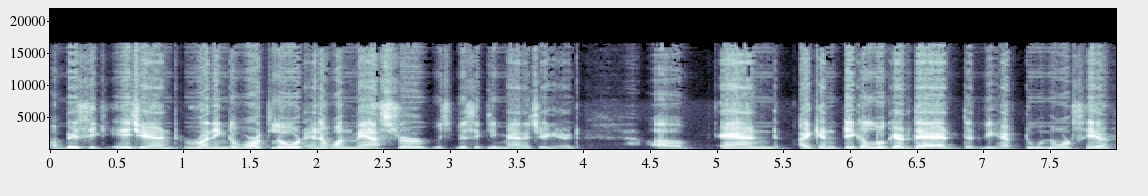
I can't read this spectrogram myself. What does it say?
a basic agent running the workload and a one master which basically managing it. Uh, and I can take a look at that, that we have two nodes here,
